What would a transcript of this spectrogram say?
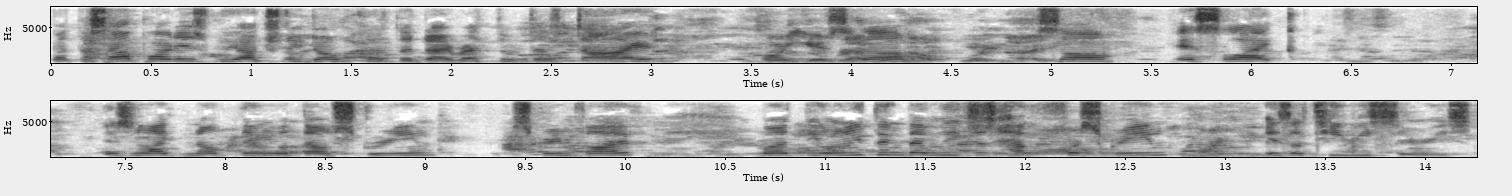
But the sad part is we actually don't because the director just died four years ago. So it's like it's like nothing without Scream. Scream 5. But the only thing that we just have for Scream is a TV series.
